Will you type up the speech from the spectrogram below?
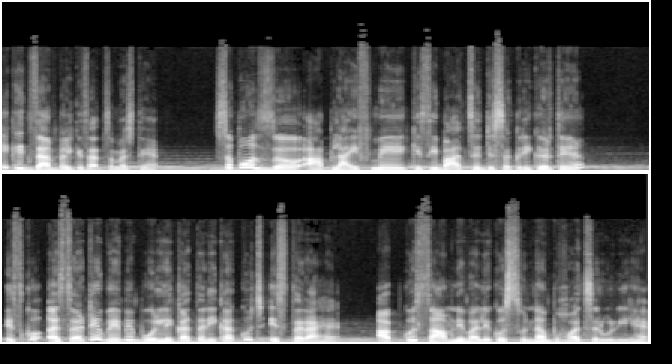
एक एग्ज़ाम्पल के साथ समझते हैं। सपोज़ आप लाइफ में किसी बात से डिसअग्री करते हैं। इसको असर्टिव वे में बोलने का तरीका कुछ इस तरह है। आपको सामने वाले को सुनना बहुत ज़रूरी है।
